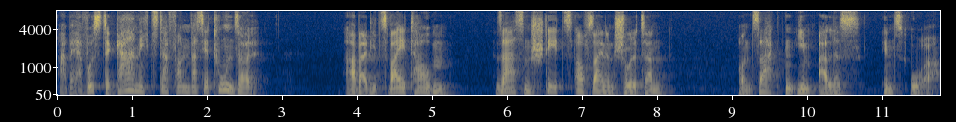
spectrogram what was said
aber er wusste gar nichts davon, was er tun soll. Aber die zwei Tauben saßen stets auf seinen Schultern und sagten ihm alles ins Ohr.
